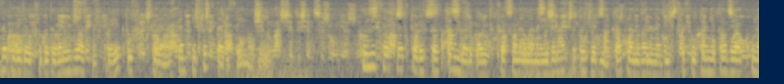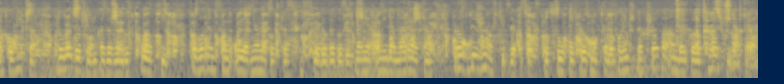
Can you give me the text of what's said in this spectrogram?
Zapowiedział przygotowanie własnych projektów, które następnie przedstawi Sejmowi. 17 tysięcy żołnierzy. Komisja śledcza do spraw Amber Gold przesunęła na 11 października planowane na dziś przesłuchanie Pawła Kunachowicza, byłego członka zarządu spółki. Powodem są ujawnione podczas środowego zeznania Emila Marata rozbieżności w zapisach z podsłuchów rozmów telefonicznych szefa Amber Gold Marcina P.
